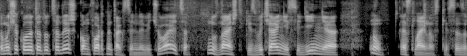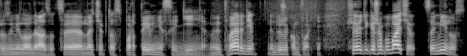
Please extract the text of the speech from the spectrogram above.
Тому що коли ти тут сидиш, комфорт не так сильно відчувається. Ну, знаєш, такі звичайні сидіння, ну, еслайновські, все зрозуміло одразу. Це начебто спортивні сидіння. Вони тверді, не дуже комфортні. Що я тільки що побачив, це мінус.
